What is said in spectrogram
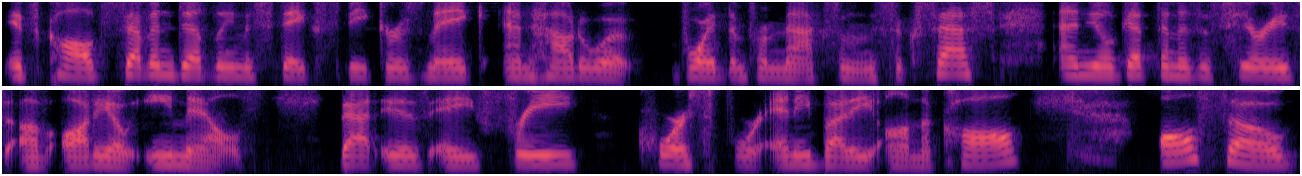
It's called Seven Deadly Mistakes Speakers Make and How to Avoid Them for Maximum Success. And you'll get them as a series of audio emails. That is a free course for anybody on the call. Also,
